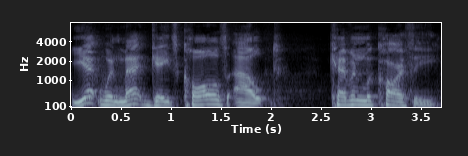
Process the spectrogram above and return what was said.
Yet when Matt Gaetz calls out Kevin McCarthy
